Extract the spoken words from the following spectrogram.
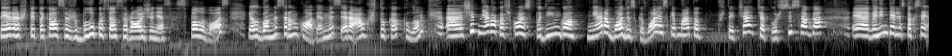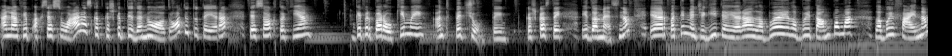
tai yra štai tokios išblukusios rožinės spalvos, ilgomis rankovėmis ir aukštų kaklu. Šiaip nieko kažko įspūdingo nėra, bodis kaip bodis, kaip matot, štai čia, čia užsisega. E, vienintelis toksai, ale kaip aksesuaras, kad kažkaip tai įdomiau atrodytų, tai yra tiesiog tokie kaip ir paraukimai ant pečių. Tai kažkas tai įdomesnio. Ir pati medžiagytė yra labai labai tampama, labai faina.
